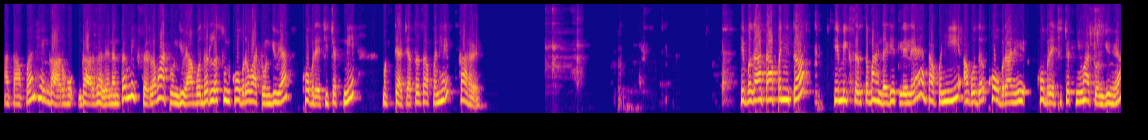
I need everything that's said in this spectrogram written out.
आता आपण हे गार हो- गार झाल्यानंतर मिक्सरला वाटून घेऊया. अगोदर लसूण खोबरं वाटून घेऊया. खोबऱ्याची चटणी. मग त्याच्यातच आपण हे कारळ. हे बघा आता आपण इथं हे मिक्सरचं भांडं घेतलेलं आहे. आता आपण ही अगोदर खोबरा आणि खोबऱ्याची चटणी वाटून घेऊया.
